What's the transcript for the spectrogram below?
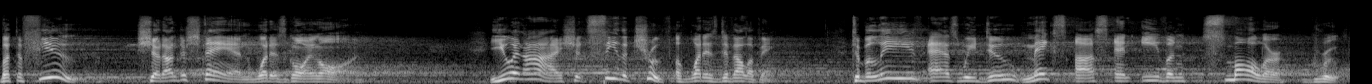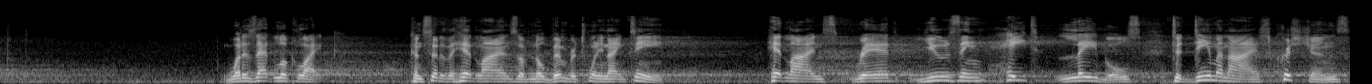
But the few should understand what is going on. You and I should see the truth of what is developing. To believe as we do makes us an even smaller group. What does that look like? Consider the headlines of November 2019. Headlines read Using Hate Labels to Demonize Christians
